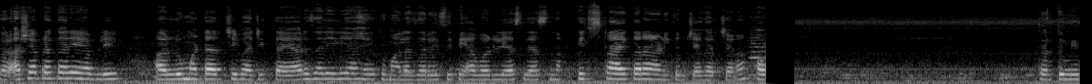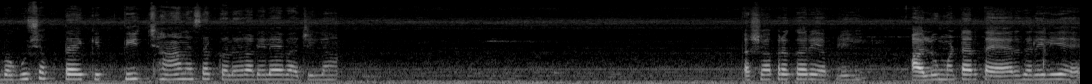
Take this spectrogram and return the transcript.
तर अशा प्रकारे आपली आलू मटारची भाजी तयार झालेली आहे. तुम्हाला जर रेसिपी आवडली असल्यास नक्कीच ट्राय करा आणि तुमच्या घरच्यांना खाऊ तर तुम्ही बघू शकताय किती छान असा कलर आलेला आहे भाजीला. अशा प्रकारे आपली आलू मटार तयार झालेली आहे.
